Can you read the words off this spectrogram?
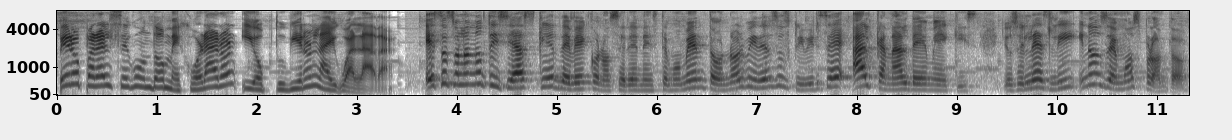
pero para el segundo mejoraron y obtuvieron la igualada. Estas son las noticias que deben conocer en este momento. No olviden suscribirse al canal de MX. Yo soy Leslie y nos vemos pronto.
